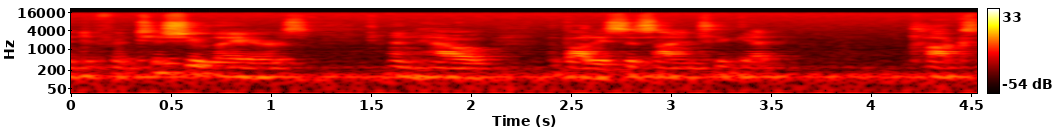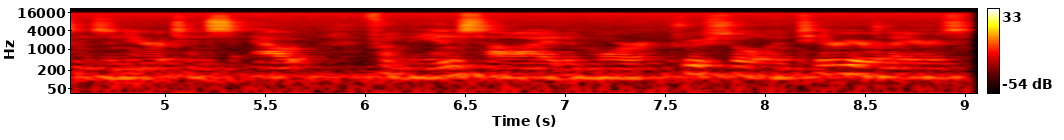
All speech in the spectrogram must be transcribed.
in different tissue layers, and how the body's designed to get toxins and irritants out from the inside and more crucial interior layers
